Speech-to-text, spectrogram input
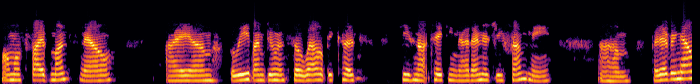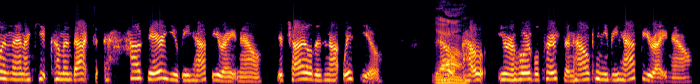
almost five months now. I um, believe I'm doing so well because he's not taking that energy from me. Um, but every now and then I keep coming back to how dare you be happy right now? Your child is not with you. Yeah. How, how you're a horrible person. How can you be happy right now?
